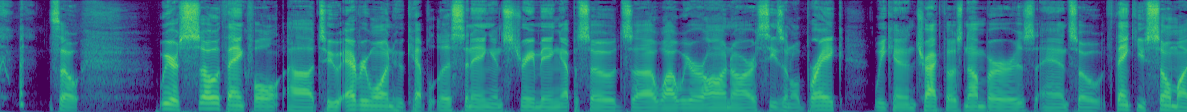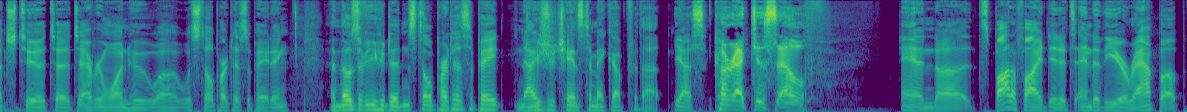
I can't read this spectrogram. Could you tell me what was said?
so. We are so thankful uh, to everyone who kept listening and streaming episodes uh, while we were on our seasonal break. We can track those numbers, and so thank you so much to, to, to everyone who uh, was still participating. And those of you who didn't still participate, now's your chance to make up for that. Yes, correct yourself. And uh, Spotify did its end of the year wrap up,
